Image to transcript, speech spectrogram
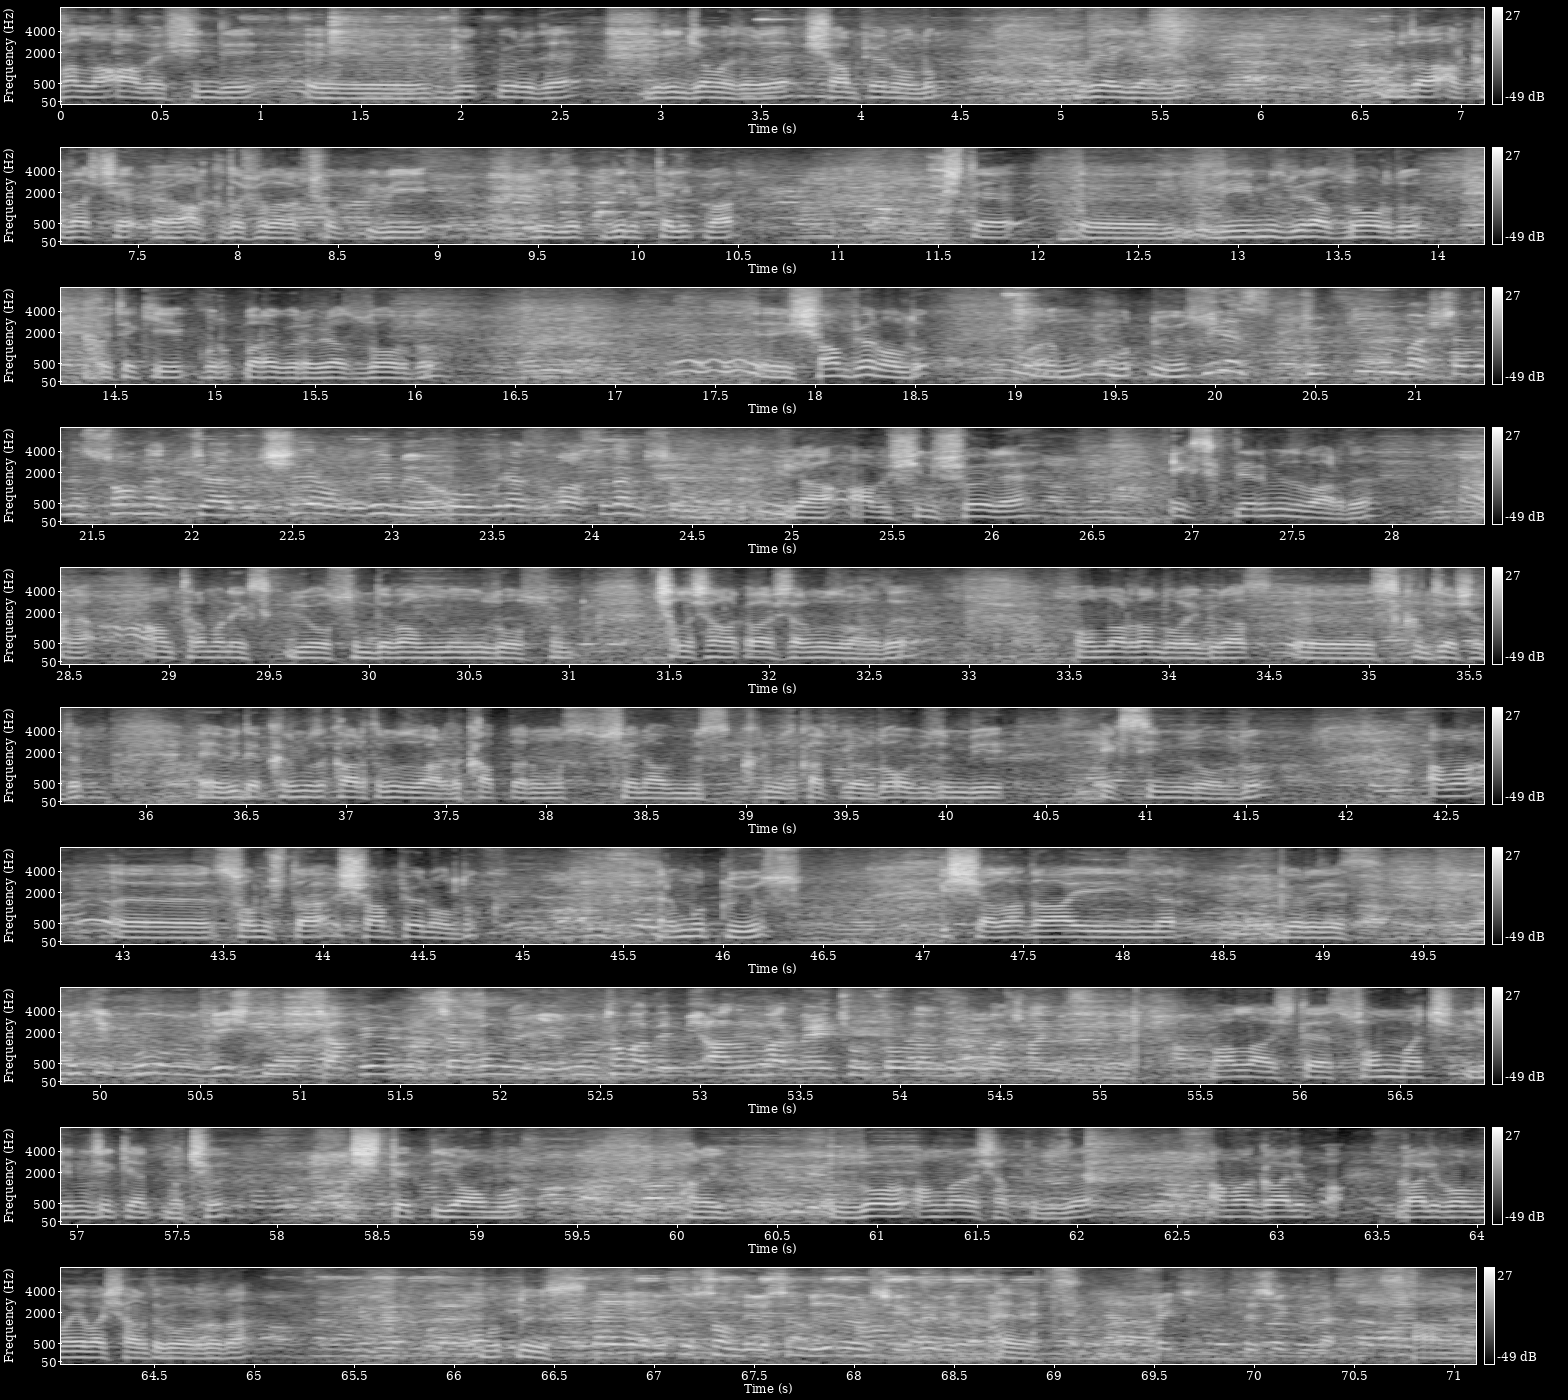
Vallahi abi şimdi e, Gökbörü'de birinci amatörde şampiyon oldum. Buraya geldim. Burada arkadaş e, arkadaş olarak çok bir birlik, birliktelik var. İşte e, ligimiz biraz zordu. Öteki gruplara göre biraz zordu. E, şampiyon olduk. E, Mutluyuz. Biraz kötü mü başladınız sonra düzeldi bir şeyler oldu değil mi? O biraz da bahseder misin onları? Ya abi şimdi şöyle eksiklerimiz vardı. Hani antrenman eksikliği olsun, devamlılığımız olsun. Çalışan arkadaşlarımız vardı. Onlardan dolayı biraz e, sıkıntı yaşadık. E, bir de kırmızı kartımız vardı. Kaplarımız, Hüseyin abimiz kırmızı kart gördü. O bizim bir eksiğimiz oldu. Ama e, sonuçta şampiyon olduk. Yani mutluyuz. İnşallah daha iyi günler göreceğiz. Peki bu geçtiğimiz şampiyonluk sezonla ilgili unutamadığın bir anın var mı? En çok zorlandığın maç hangisiydi? Vallahi işte son maç Yenice Kent maçı. Şiddetli yağmur. Hani zor anlar yaşattı bize. Ama galip galip olmayı başardık orada da. Mutluyuz. Mutlu son diyorsun bir de ölçekte bitti. Evet. Peki teşekkürler. Sağ olun.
